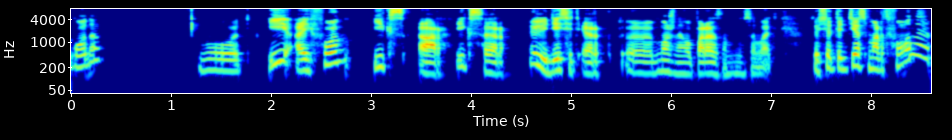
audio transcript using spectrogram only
года, вот, и iPhone XR, XR или 10R, э, можно его по-разному называть. То есть это те смартфоны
